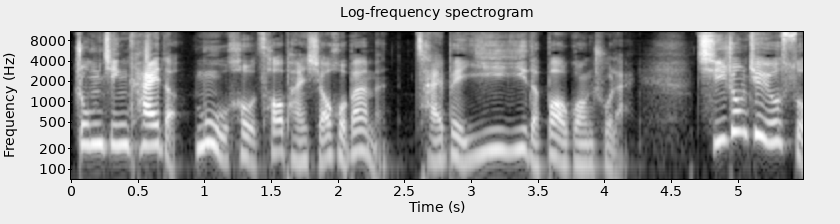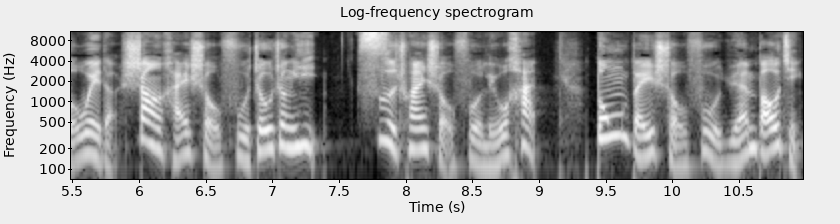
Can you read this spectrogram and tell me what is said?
中经开的幕后操盘小伙伴们才被一一的曝光出来，其中就有所谓的上海首富周正义、四川首富刘汉、东北首富袁宝锦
